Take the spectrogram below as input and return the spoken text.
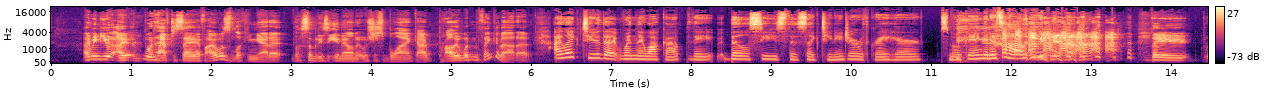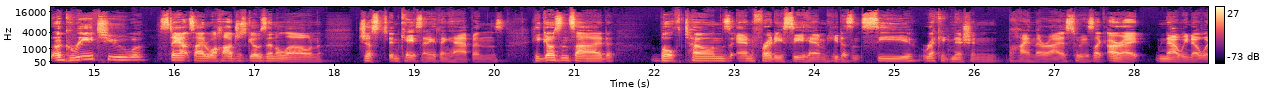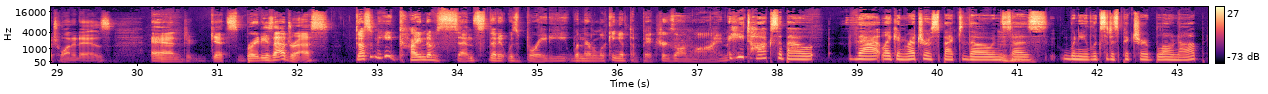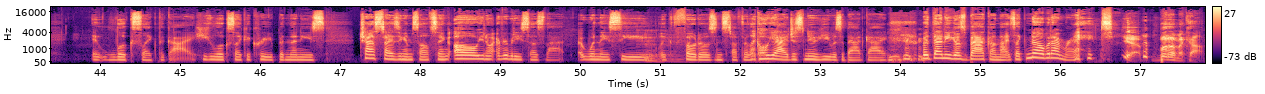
I mean, you. I would have to say, if I was looking at it, somebody's email and it was just blank, I probably wouldn't think about it. I like too that when they walk up, they Bill sees this like teenager with gray hair smoking, and it's Holly. Yeah. They agree to stay outside while Hodges goes in alone, just in case anything happens. He goes inside. Both Tones and Freddi see him. He doesn't see recognition behind their eyes, so he's like, "All right, now we know which one it is," and gets Brady's address. Doesn't he kind of sense that it was Brady when they're looking at the pictures online? he talks about that like in retrospect though, and Mhm. says when he looks at his picture blown up, it looks like the guy. He looks like a creep, and then he's chastising himself, saying, "Oh, you know, everybody says that when they see like Mhm. photos and stuff. They're like, oh yeah, I just knew he was a bad guy." but then he goes back on that. He's like, no, but I'm right. Yeah, but I'm a cop.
